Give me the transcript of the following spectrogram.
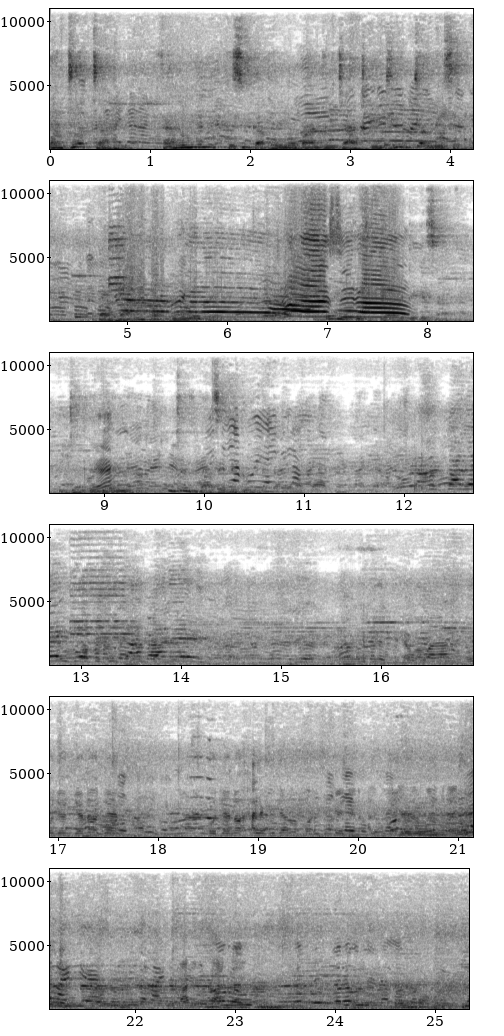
और जो चाहे फैमिली में किसी का भी मोबाइल रिचार्ज कीजिए जल्दी से और बैंक और पूरे के साथ जल्दी जल्दबाजी तेरा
